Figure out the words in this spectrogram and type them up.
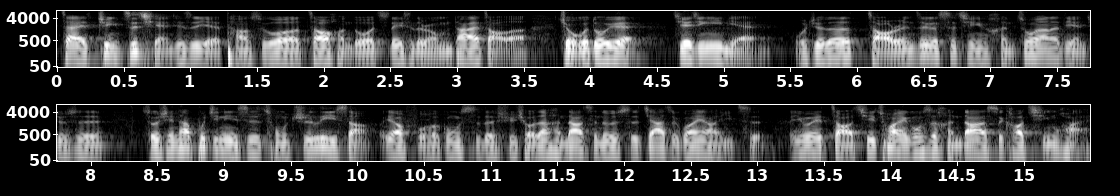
在 Jun 之前，其实也尝试过招很多类似的人，我们大概找了九个多月。接近一年，我觉得找人这个事情很重要的点就是，首先它不仅仅是从资历上要符合公司的需求，但很大程度是价值观要一致。因为早期创业公司很大是靠情怀，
